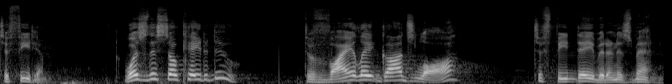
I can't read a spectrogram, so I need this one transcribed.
to feed him. Was this okay to do? To violate God's law to feed David and his men?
